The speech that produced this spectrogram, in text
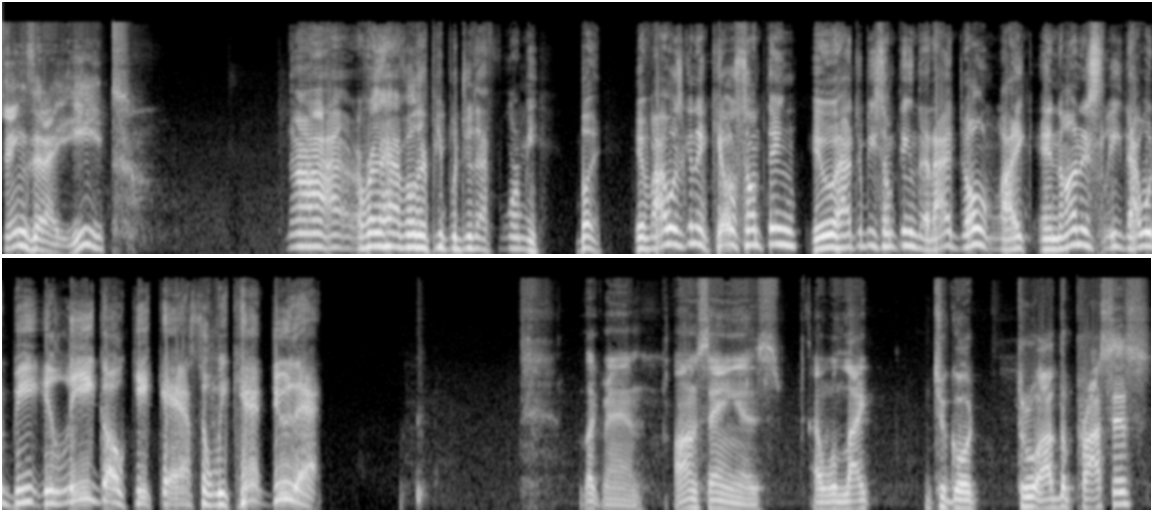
things that I eat. Nah, I'd rather have other people do that for me. But if I was gonna kill something, it would have to be something that I don't like, and honestly, that would be illegal, kick ass. So we can't do that. Look, man. All I'm saying is, I would like to go throughout the process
